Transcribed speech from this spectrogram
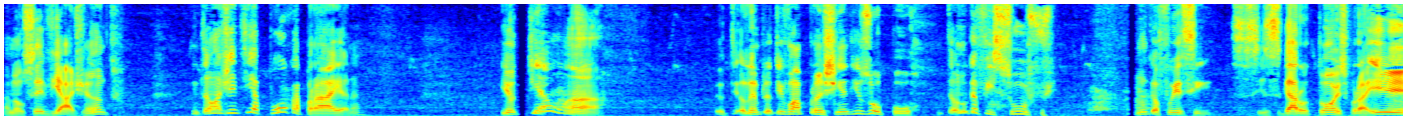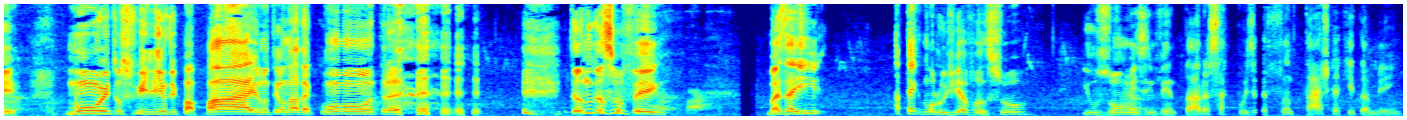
A não ser viajando. Então a gente ia pouco à praia, né? E eu tinha uma. Eu, eu lembro que eu tive uma pranchinha de isopor. Então eu nunca fiz surf. Nunca fui esse, esses garotões por aí. Muitos filhinhos de papai, eu não tenho nada contra. então eu nunca surfei. Mas aí a tecnologia avançou e os homens inventaram essa coisa fantástica aqui também,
